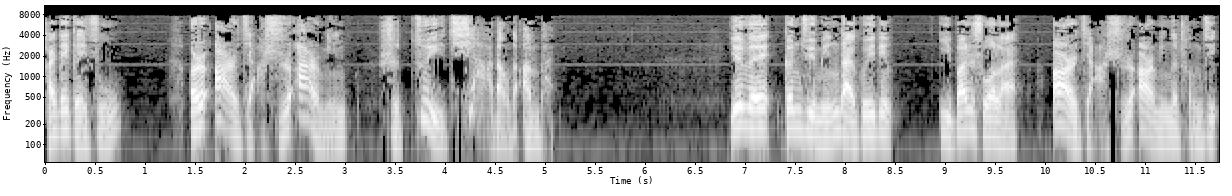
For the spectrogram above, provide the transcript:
还得给足。而二甲十二名是最恰当的安排，因为根据明代规定，一般说来，二甲十二名的成绩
